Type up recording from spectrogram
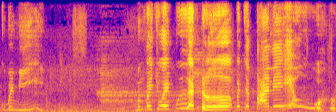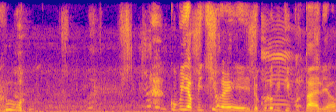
กูไม่มี มึงไปช่วยเพื่อนเถอะมันจะตายแล้ว กูไม่อยากไปช่วย เดี๋ยวกูรู้อีกทีกูตายแล้ว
